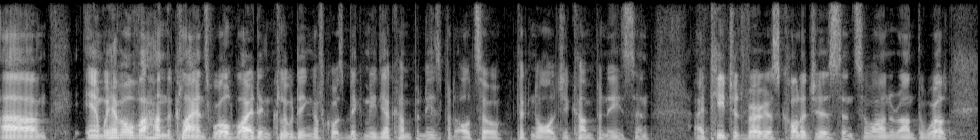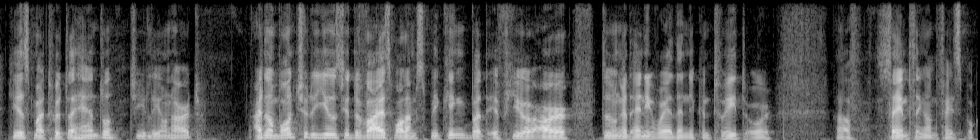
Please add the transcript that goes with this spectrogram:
Um, and we have over 100 clients worldwide, including, of course, big media companies, but also technology companies. And I teach at various colleges and so on around the world. Here's my Twitter handle, G. Leonhard. I don't want you to use your device while I'm speaking, but if you are doing it anywhere, then you can tweet or uh, same thing on Facebook.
